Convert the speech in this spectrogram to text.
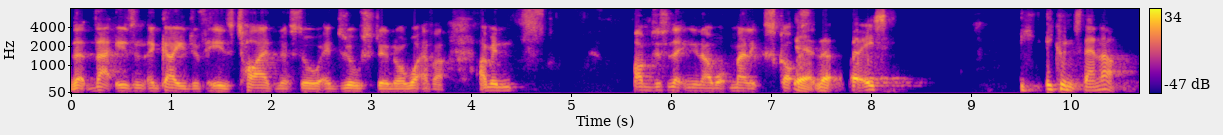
That that isn't a gauge of his tiredness or exhaustion or whatever. I mean, I'm just letting you know what Malik Scott Yeah, said. look, but it's he, he couldn't stand up.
